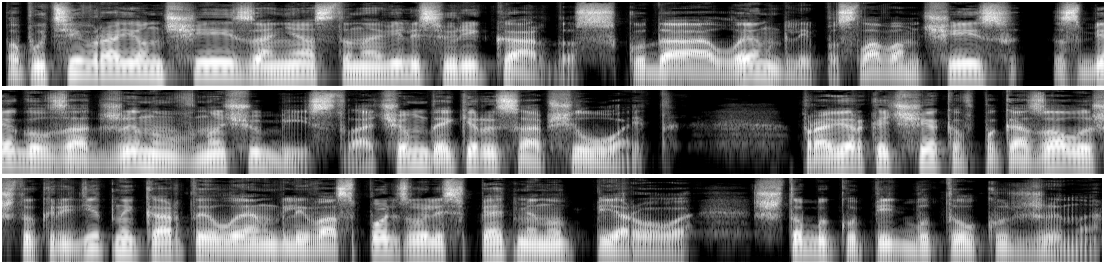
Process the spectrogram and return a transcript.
По пути в район Чейз они остановились у Рикардос, куда Лэнгли, по словам Чейз, сбегал за Джином в ночь убийства, о чем Деккер и сообщил Уайт. Проверка чеков показала, что кредитной картой Лэнгли воспользовались в пять минут первого, чтобы купить бутылку джина.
